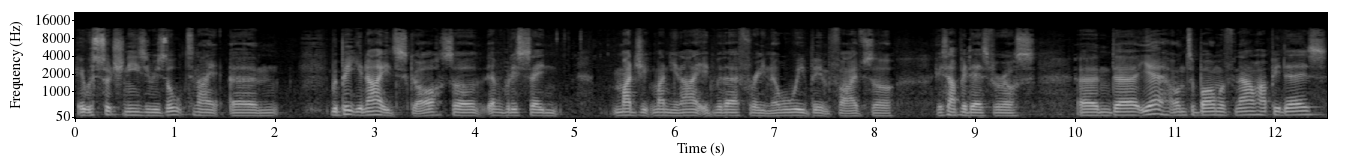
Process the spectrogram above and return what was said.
it was such an easy result tonight. Um, we beat United score, so everybody's saying Magic Man United with their three 0 We've been five, so it's happy days for us. And uh, yeah, on to Bournemouth now. Happy days.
